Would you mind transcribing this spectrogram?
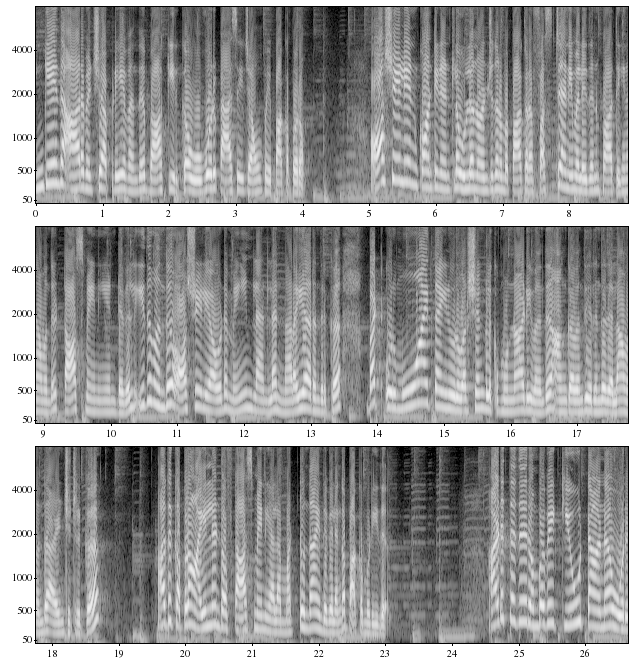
இங்கேருந்து ஆரம்பித்து அப்படியே வந்து பாக்கி இருக்க ஒவ்வொரு பேசேஜாகவும் போய் பார்க்க போகிறோம் ஆஸ்திரேலியன் காண்டினென்ட்ல உள்ள நுழைஞ்சதும் நம்ம பார்க்குற ஃபர்ஸ்ட் அனிமல் எதுன்னு பார்த்தீங்கன்னா வந்து டாஸ்மேனியன் டெவில் இது வந்து ஆஸ்திரேலியாவோட மெயின்லேண்டில் நிறையா இருந்திருக்கு. பட் ஒரு மூவாயிரத்து ஐநூறு வருஷங்களுக்கு முன்னாடி வந்து அங்கே வந்து இருந்ததெல்லாம் வந்து அழிஞ்சிட்டு இருக்கு அதுக்கப்புறம் ஐலண்ட் ஆஃப் டாஸ்மேனியாவில் மட்டும்தான் இந்த விலங்கை பார்க்க முடியுது. அடுத்தது ரொம்பவே க்யூட்டான ஒரு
